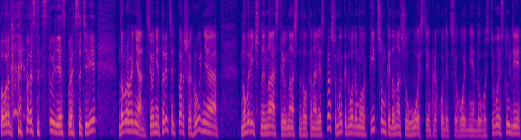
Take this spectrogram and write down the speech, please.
Повертаємось до студії Еспресо ТВ. Доброго дня. Сьогодні 31 грудня. Новорічний настрій у нас на телеканалі Еспресо. Ми підводимо підсумки до нас у гості. Приходять сьогодні до гостьової студії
